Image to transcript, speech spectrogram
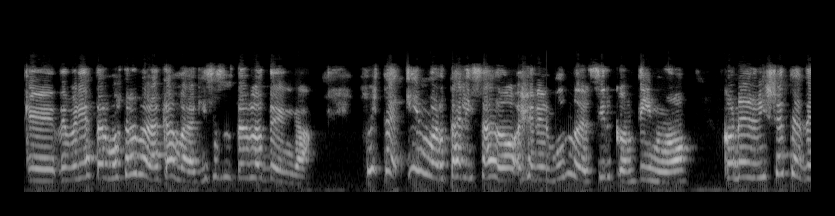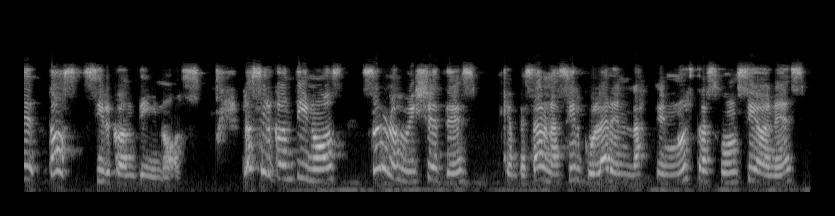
que debería estar mostrando a la cámara, quizás usted lo tenga. Fuiste inmortalizado en el mundo del circontinuo con el billete de dos circontinuos. Los circontinuos son unos billetes que empezaron a circular en, nuestras funciones.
